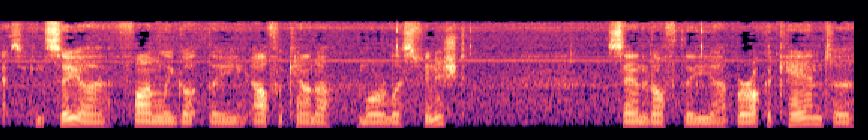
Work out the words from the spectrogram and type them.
As you can see I finally got the alpha counter more or less finished. Sanded off the uh, Berocca can to,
